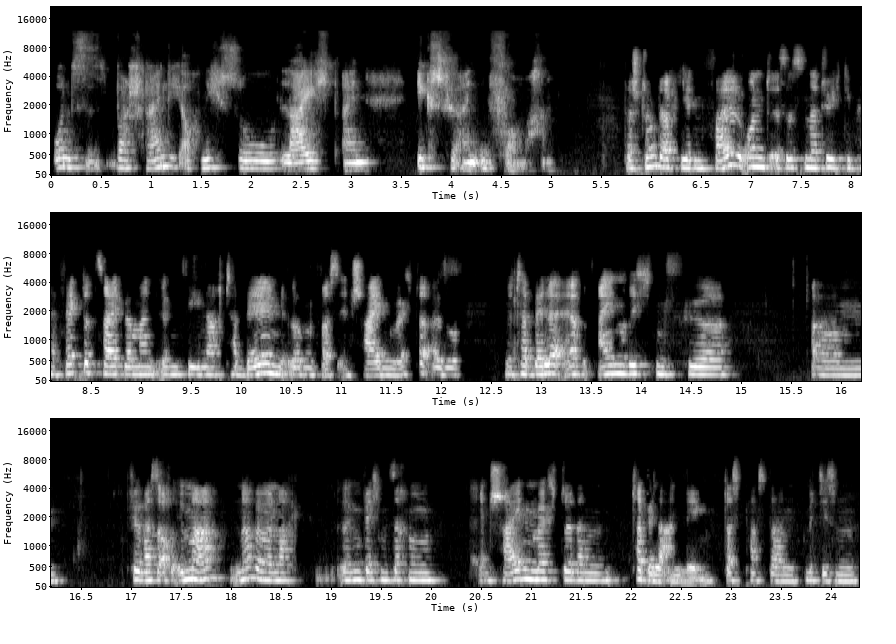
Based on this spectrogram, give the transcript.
uns wahrscheinlich auch nicht so leicht ein X für ein U vormachen. Das stimmt auf jeden Fall. Und es ist natürlich die perfekte Zeit, wenn man irgendwie nach Tabellen irgendwas entscheiden möchte. Also eine Tabelle einrichten für, ähm, für was auch immer. Ne? Wenn man nach irgendwelchen Sachen entscheiden möchte, dann Tabelle anlegen. Das passt dann mit diesem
